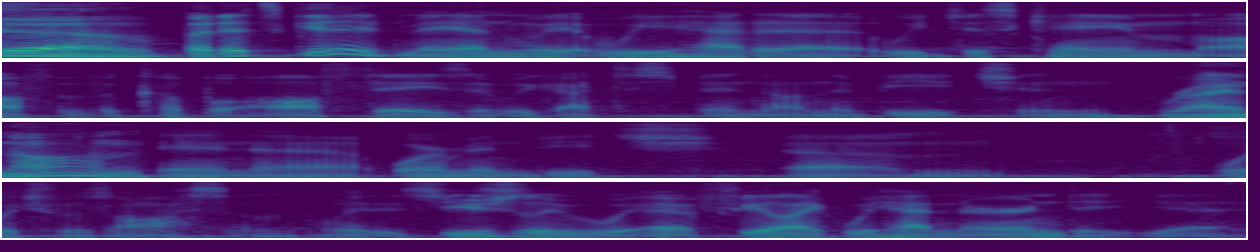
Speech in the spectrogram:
yeah. But it's good, man. We we had a we just came off of a couple off days that we got to spend on the beach and Right on. in uh, Ormond Beach, um, which was awesome. It's usually I feel like we hadn't earned it yet.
